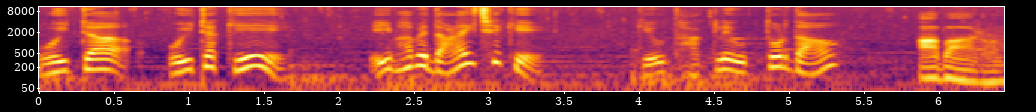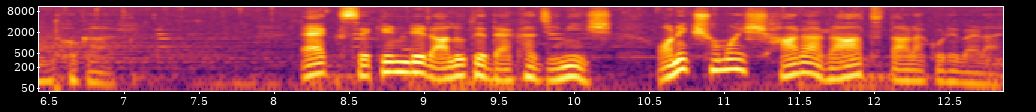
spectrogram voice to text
ওইটা ওইটা কে? এইভাবে দাঁড়াইছে কে? কেউ থাকলে উত্তর দাও। আবার অন্ধকার। এক সেকেন্ডের আলোতে দেখা জিনিস অনেক সময় সারা রাত তাড়া করে বেড়ায়।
